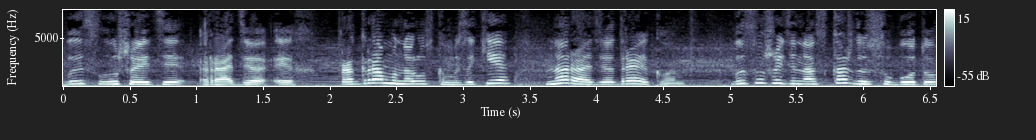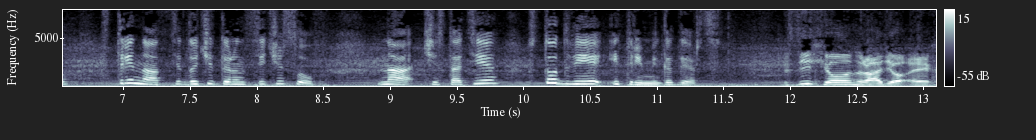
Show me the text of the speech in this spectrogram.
Вы слушаете «Радио Эх» – программу на русском языке на радио Драйкланд. Вы слушаете нас каждую субботу с 13 до 14 часов на частоте 102,3 МГц. Sie hören Radio Ech,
